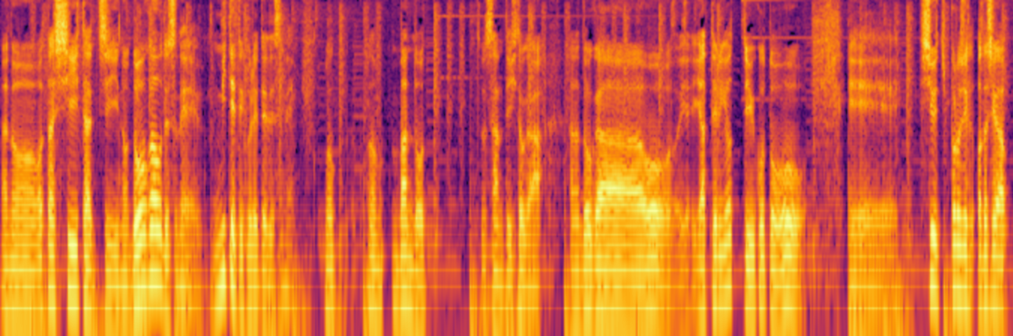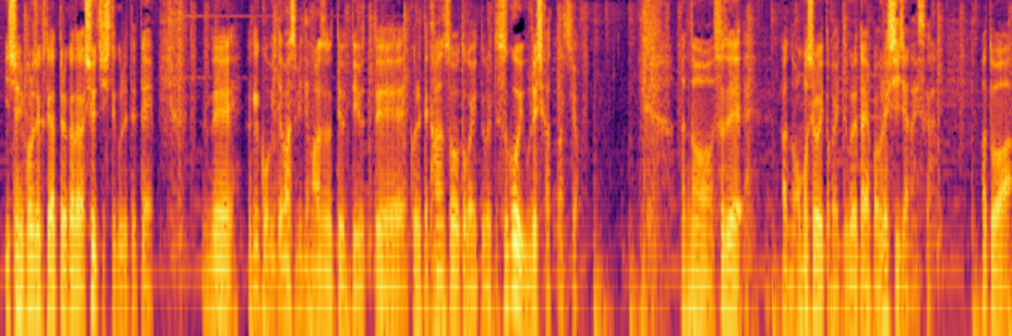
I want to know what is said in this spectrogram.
あの私たちの動画をですね見ててくれてですねこの坂東さんっていう人があの動画をやってるよっていうことを、えー周知プロジェクト私が一緒にプロジェクトやってる方が周知してくれててで結構見てます見てますって言って言ってくれて感想とか言ってくれてすごい嬉しかったんですよ。あのそれであの面白いとか言ってくれたらやっぱ嬉しいじゃないですか。あとは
